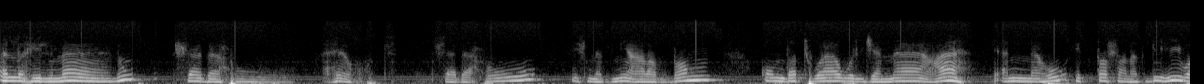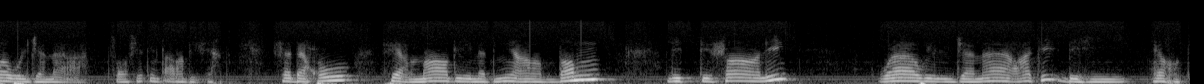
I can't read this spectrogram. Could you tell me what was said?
الغلمان سبحوا heel goed سبحوا is مبني على الضم؟ omdat واو الجماعة لأنه اتصلت به واو الجماعة. in het Arabisch zegt سبحوا فعل ماضي مبني على الضم لاتصال واو الجماعة به heel goed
